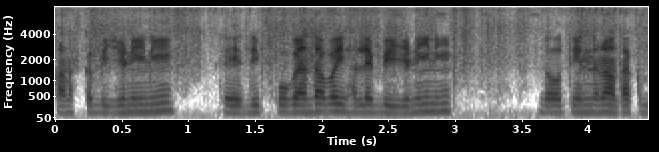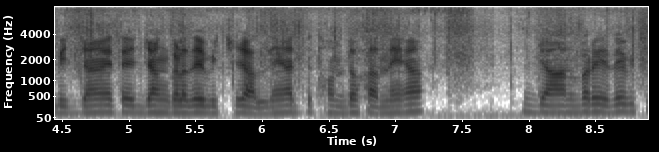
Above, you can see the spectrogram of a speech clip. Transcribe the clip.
ਕਣਕ ਬੀਜਣੀ ਨਹੀਂ, ਤੇ ਦੀਪੂ ਕਹਿੰਦਾ ਬਈ ਹਲੇ ਬੀਜਣੀ ਨਹੀਂ। ਦੋ ਤਿੰਨ ਦਿਨਾਂ ਤੱਕ ਬੀਜਾਂਗੇ ਤੇ ਜੰਗਲ ਦੇ ਵਿੱਚ ਚੱਲਦੇ ਆ ਅੱਜ ਤੁਹਾਨੂੰ ਦਿਖਾਉਂਦੇ ਆ ਜਾਨਵਰ ਇਹਦੇ ਵਿੱਚ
